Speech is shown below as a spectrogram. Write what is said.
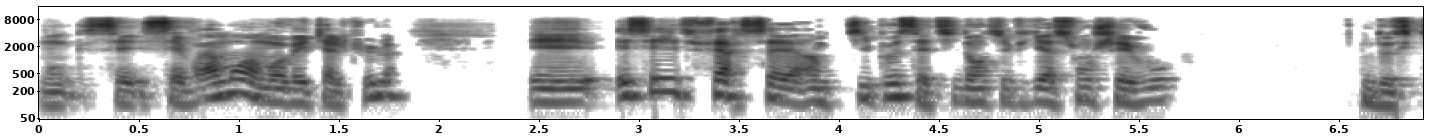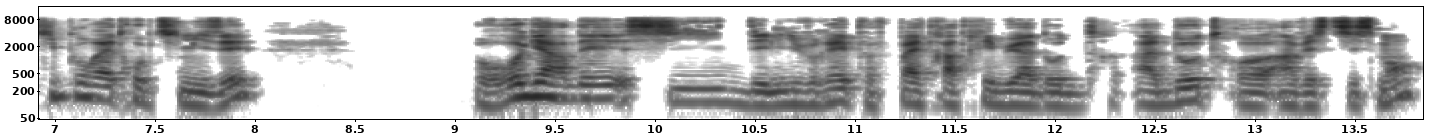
Donc c'est vraiment un mauvais calcul. Et essayez de faire un petit peu cette identification chez vous de ce qui pourrait être optimisé. Regardez si des livrets peuvent pas être attribués à d'autres euh, investissements.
